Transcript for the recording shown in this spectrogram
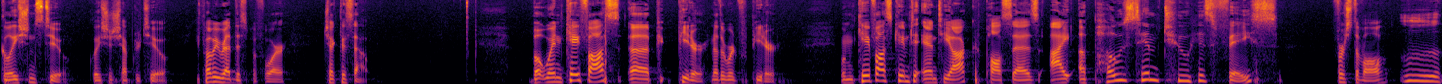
Galatians 2, Galatians chapter 2. You've probably read this before. Check this out. But when Cephas, uh, P- Peter, another word for Peter, when Cephas came to Antioch, Paul says, I opposed him to his face First of all, ugh,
